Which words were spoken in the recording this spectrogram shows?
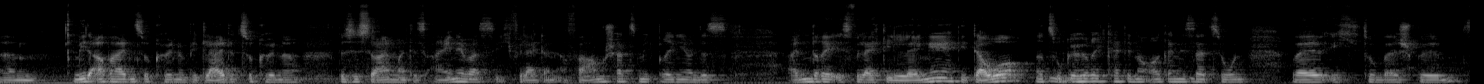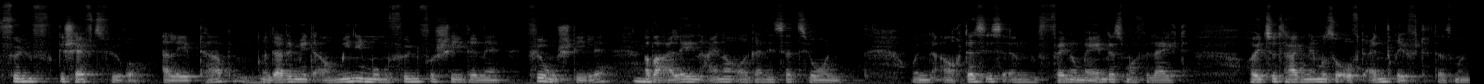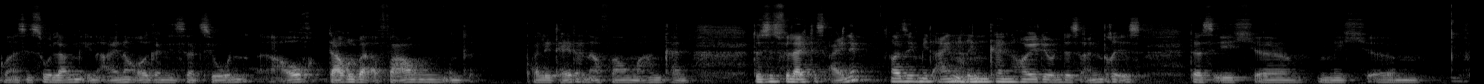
ähm, mitarbeiten zu können, begleiten zu können. Das ist so einmal das eine, was ich vielleicht an Erfahrungsschatz mitbringe und das andere ist vielleicht die Länge, die Dauer der mhm. Zugehörigkeit in der Organisation, weil ich zum Beispiel fünf Geschäftsführer erlebt habe mhm. und damit auch Minimum fünf verschiedene Führungsstile, mhm. aber alle in einer Organisation. Und auch das ist ein Phänomen, das man vielleicht heutzutage nicht mehr so oft antrifft, dass man quasi so lange in einer Organisation auch darüber Erfahrungen und Qualität an Erfahrung machen kann. Das ist vielleicht das eine, was ich mit einbringen mhm. kann heute. Und das andere ist, dass ich äh, mich ähm,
